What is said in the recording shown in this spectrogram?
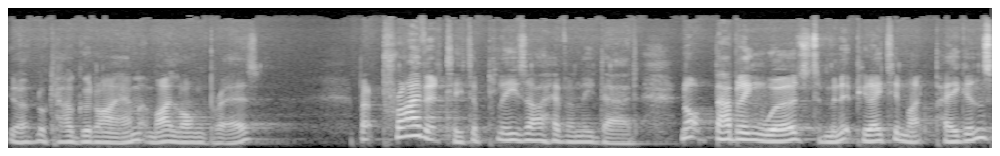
you know, look how good I am at my long prayers, but privately to please our heavenly dad. Not babbling words to manipulate him like pagans,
